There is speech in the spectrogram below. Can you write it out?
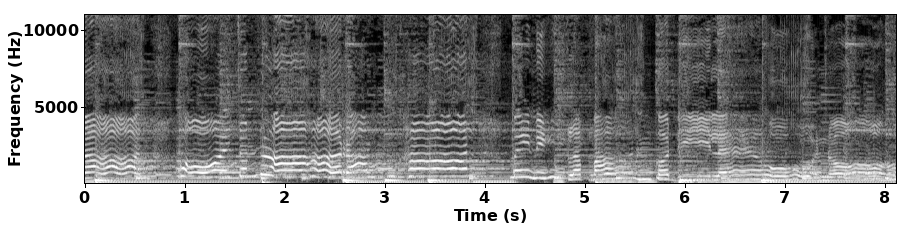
นาน คอยจนน่ารำคาญไม่หนีกลับบ้านก็ดีแล้วนอน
